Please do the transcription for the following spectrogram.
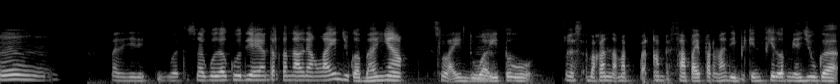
Hmm. pada jadi dua terus lagu-lagu dia yang terkenal yang lain juga banyak selain dua Hmm. itu terus bahkan sampai, sampai pernah dibikin filmnya juga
